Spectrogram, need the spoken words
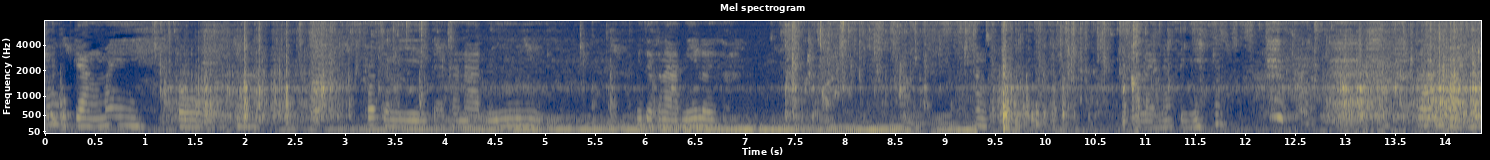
ลูกยังไม่โตมากก็จะมีแต่ขนาดนี้ มีแต่ขนาดนี้เลยค่ะตั้งกระบอกอะไรนะทีนี้ร้านหอยนะ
